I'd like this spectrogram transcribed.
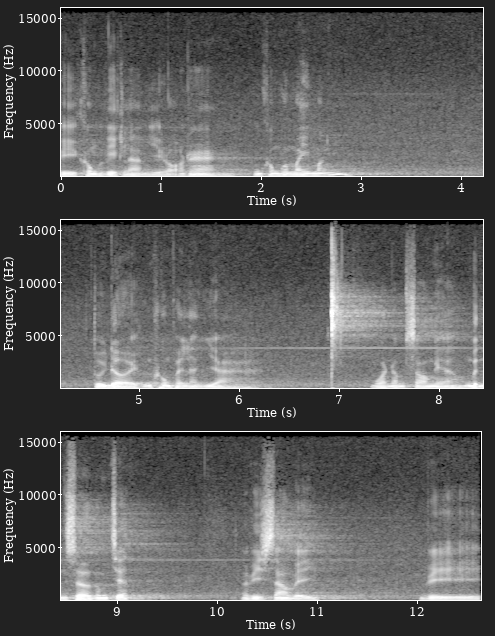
Vì không có việc làm gì rõ ràng, cũng không có may mắn. Tuổi đời cũng không phải là già qua năm sau nghe bình sơ không chết. Vì sao vậy? Vì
